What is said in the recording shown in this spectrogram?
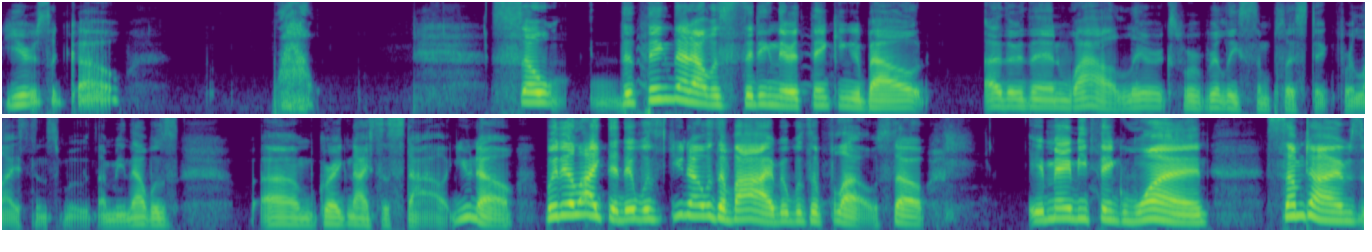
years ago. Wow. So the thing that I was sitting there thinking about, other than wow, lyrics were really simplistic for Nice and Smooth. I mean, that was um, Greg Nice's style, you know. But he liked it. It was, you know, it was a vibe. It was a flow. So it made me think. One, sometimes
